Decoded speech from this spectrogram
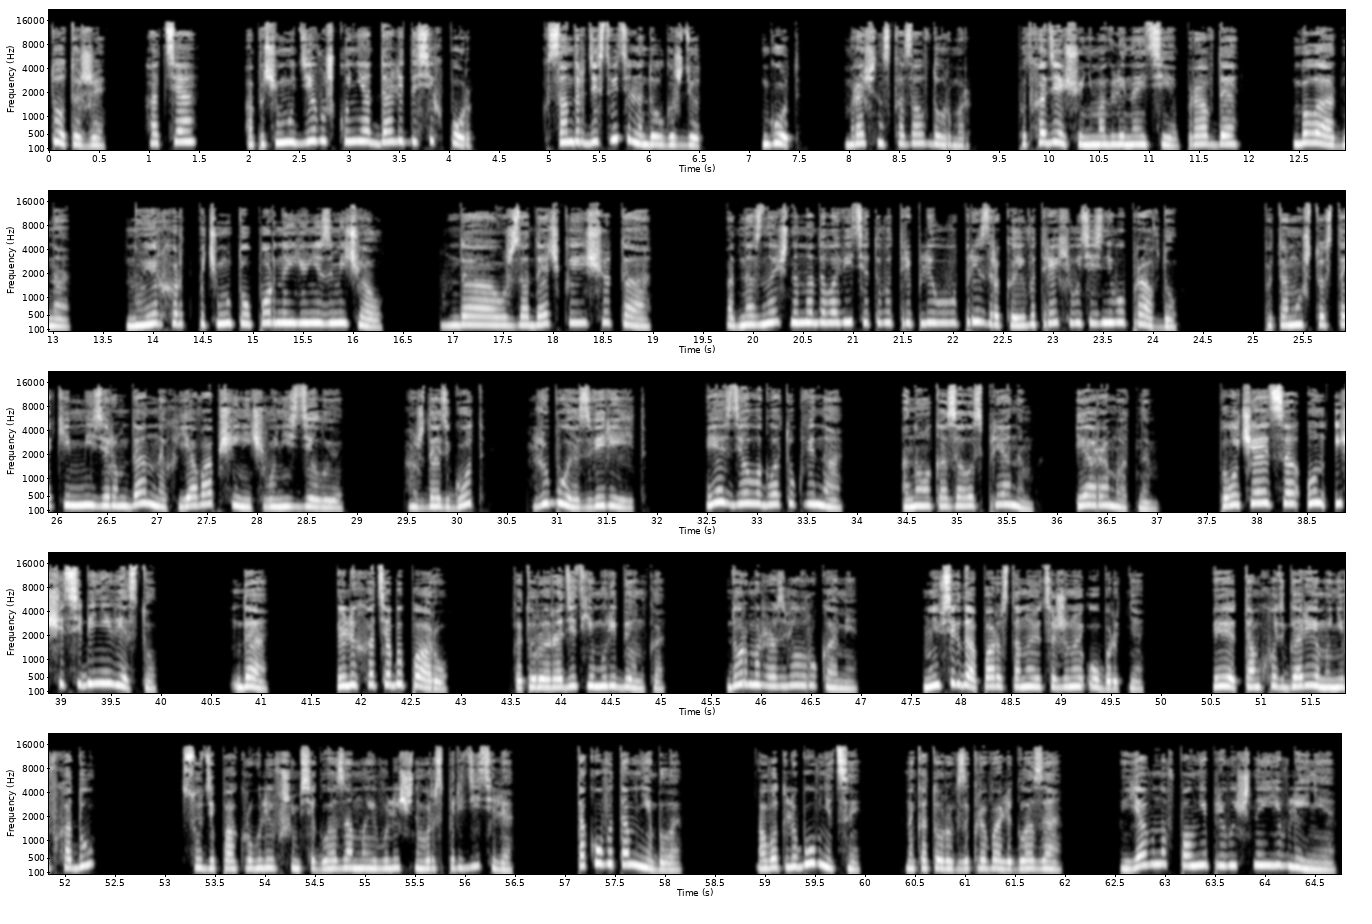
То-то же. Хотя, а почему девушку не отдали до сих пор? Ксандр действительно долго ждет? Год, мрачно сказал Дормар. Подходящую не могли найти, правда, была одна. Но Эрхард почему-то упорно ее не замечал. Да уж, задачка еще та. Однозначно надо ловить этого трепливого призрака и вытряхивать из него правду. Потому что с таким мизером данных я вообще ничего не сделаю. А ждать год любой озвереет. Я сделала глоток вина. Оно оказалось пряным и ароматным. Получается, он ищет себе невесту. Да. Или хотя бы пару, которая родит ему ребенка. Дормар развел руками. Не всегда пара становится женой оборотня. Э, там хоть гарем и не в ходу? Судя по округлившимся глазам моего личного распорядителя, такого там не было. А вот любовницы, на которых закрывали глаза, явно вполне привычное явление.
